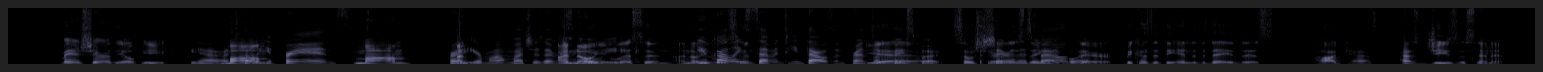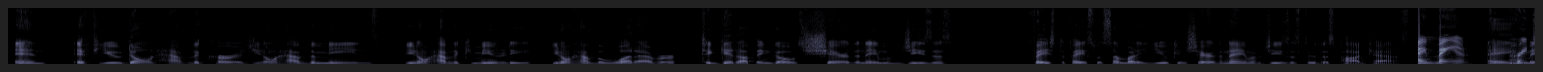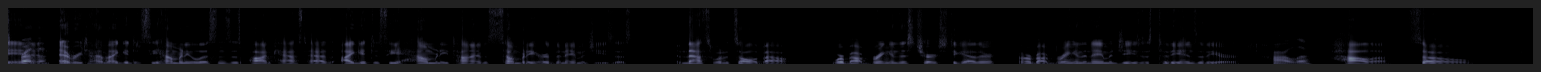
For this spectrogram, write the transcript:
man. Share the LP, Yeah, tell Mom? your friends. mom. Write your mom watches every I know you week. listen. I know You've you got listen. like 17,000 friends yeah. on Facebook. So share, Share this, this thing bad out boy. there because at the end of the day, this podcast has Jesus in it, and if you don't have the courage, you don't have the means, you don't have the community, you don't have the whatever to get up and go share the name of Jesus face to face with somebody, you can share the name of Jesus through this podcast. Amen. Amen. Preach brother. Every time I get to see how many listens this podcast has, I get to see how many times somebody heard the name of Jesus. And that's what it's all about. We're about bringing this church together, and we're about bringing the name of Jesus to the ends of the earth. Holla. Holla. So,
